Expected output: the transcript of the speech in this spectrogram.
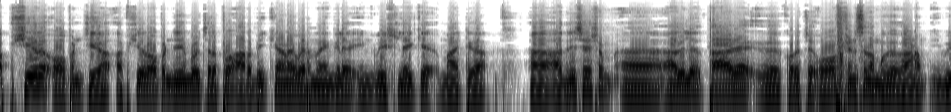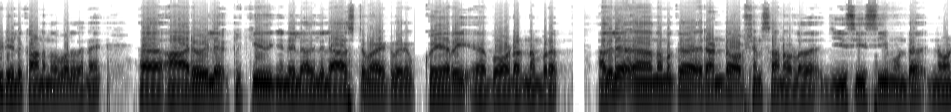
അപ്ഷീർ ഓപ്പൺ ചെയ്യുക. അപ്ഷീർ ഓപ്പൺ ചെയ്യുമ്പോൾ ചിലപ്പോൾ അറബിക്കാണ് വരുന്നതെങ്കിൽ ഇംഗ്ലീഷിലേക്ക് മാറ്റുക. അതിനുശേഷം അതിൽ താഴെ കുറച്ച് ഓപ്ഷൻസ് നമുക്ക് കാണാം. ഈ വീഡിയോയിൽ കാണുന്നത് പോലെ തന്നെ ആരോയിൽ ക്ലിക്ക് ചെയ്ത് കഴിഞ്ഞിട്ടുണ്ടെങ്കിൽ അതിൽ ലാസ്റ്റുമായിട്ട് വരും. ക്വയറി ബോർഡർ നമ്പർ അതിൽ നമുക്ക് രണ്ട് ഓപ്ഷൻസ് ആണ് ഉള്ളത് ജി സി സിയും ഉണ്ട് നോൺ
